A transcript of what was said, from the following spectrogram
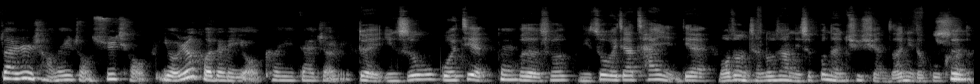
算日常的一种需求，有任何的理由可以在这里。对，饮食无国界，对或者说你作为一家餐饮店，某种程度上你是不能去选择你的顾客的。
